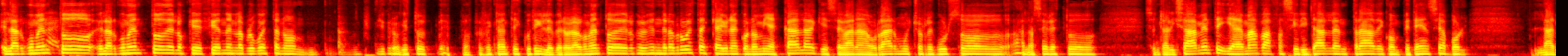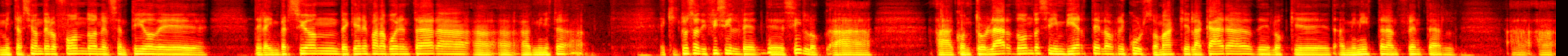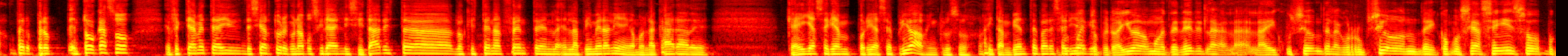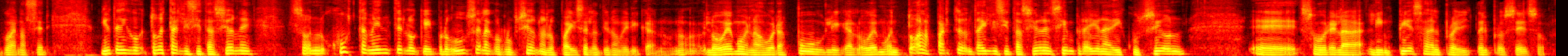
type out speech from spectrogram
el, argumento, el argumento de los que defienden la propuesta, no, yo creo que esto es perfectamente discutible, pero el argumento de los que defienden la propuesta es que hay una economía a escala, que se van a ahorrar muchos recursos al hacer esto centralizadamente y además va a facilitar la entrada de competencia por la administración de los fondos en el sentido de, de la inversión de quienes van a poder entrar a, administrar. es que incluso es difícil de, de decirlo. A, controlar dónde se invierte los recursos, más que la cara de los que administran frente al... Pero, pero en todo caso, efectivamente hay, decía Arturo, que una posibilidad es licitar esta, los que estén al frente en la, en la primera línea, digamos, la cara de, que ahí ya serían, podrían ser privados incluso. Ahí también te parecería supuesto, pero ahí vamos a tener la, la, discusión de la corrupción, de cómo se hace eso, porque van a ser... Yo te digo, todas estas licitaciones son justamente lo que produce la corrupción en los países latinoamericanos, ¿no? Lo vemos en las obras públicas, lo vemos en todas las partes donde hay licitaciones, siempre hay una discusión eh, sobre la limpieza del, del proceso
